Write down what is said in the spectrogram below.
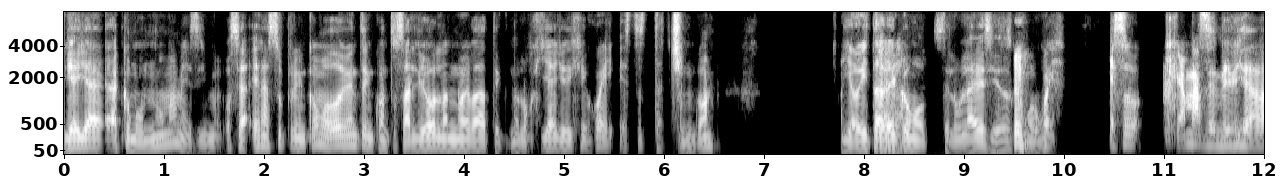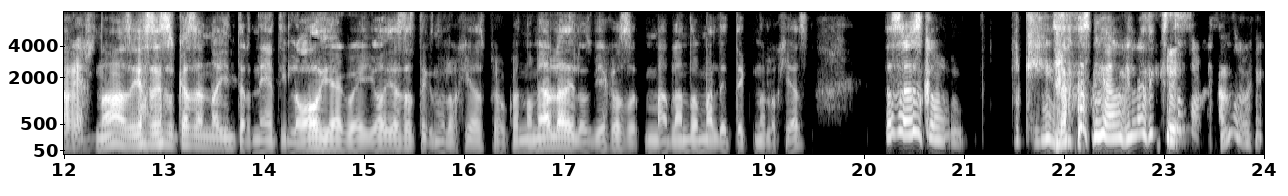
Y ella era como, no mames, y o sea, era súper incómodo. Obviamente, en cuanto salió la nueva tecnología, yo dije, güey, esto está chingón. Y ahorita ve como celulares y eso es como, güey, eso jamás en mi vida va a haber, ¿no? O sea, ya sé, en su casa no hay internet y lo odia, güey, y odia esas tecnologías, pero cuando me habla de los viejos mm, hablando mal de tecnologías, ya sabes como, ¿por qué? ¿No? ¿de qué estás hablando, güey?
